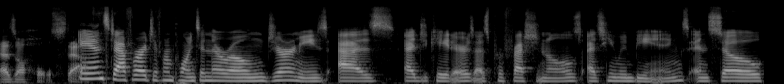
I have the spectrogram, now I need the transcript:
as a whole staff. And staff are at different points in their own journeys as educators, as professionals, as human beings. And so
